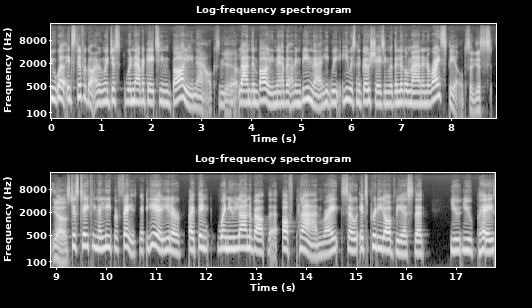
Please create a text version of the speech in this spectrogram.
Well, it's difficult. I mean, we're just we're navigating Bali now because we Yeah. land in Bali, never having been there. He we, he was negotiating with a little man in a rice field. So just yeah, It's just taking a leap of faith. But here, you know, I think when you learn about the off plan, right? So it's pretty obvious that you you pay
